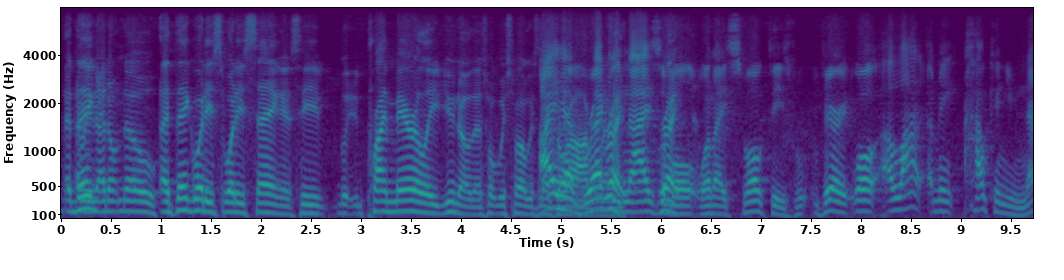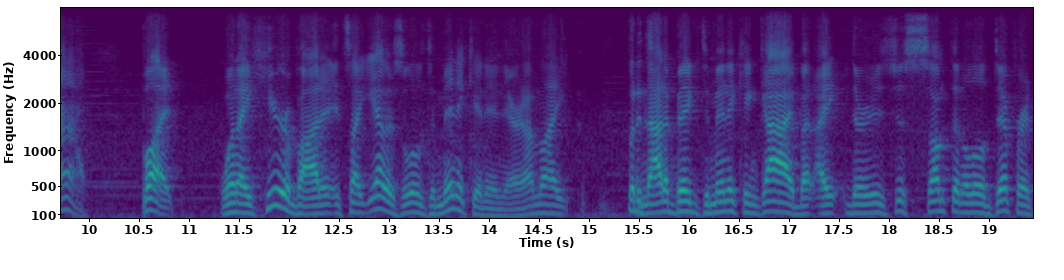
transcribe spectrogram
I, think- mean, I don't know. I think what he's what he's saying is he primarily you know that's what we smoke is I have Nicaragua. Right, recognizable when I smoke these very well. A lot. I mean, how can you not? But when I hear about it, it's like, yeah, there's a little Dominican in there, and I'm like, But but it's- not a big Dominican guy, but I there is just something a little different.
